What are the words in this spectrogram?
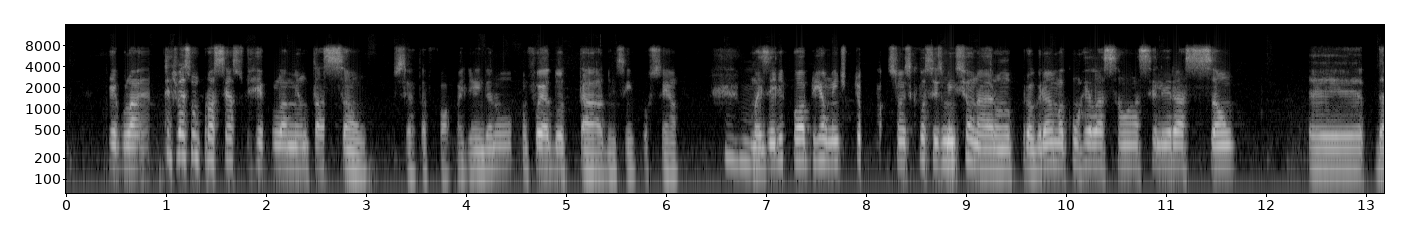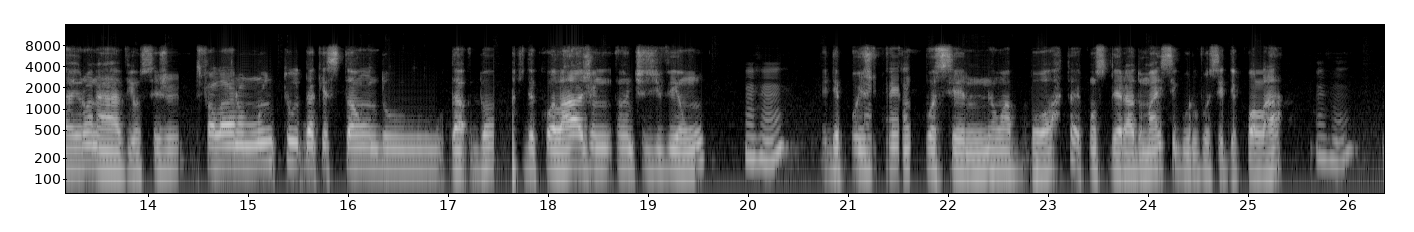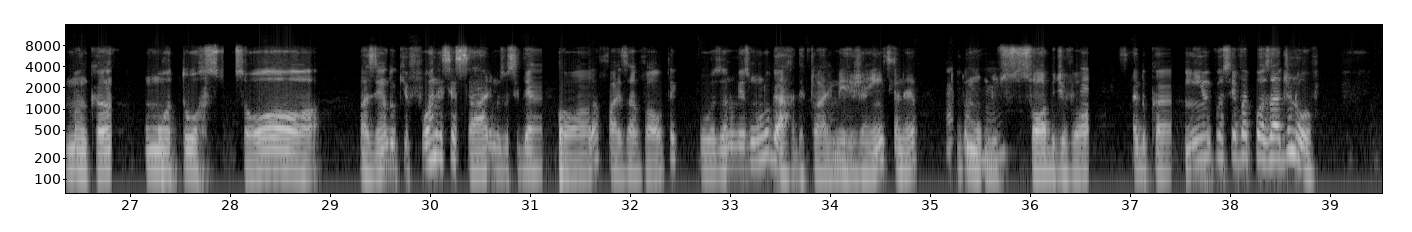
regular. Se tivesse um processo de regulamentação, de certa forma, ele ainda não, não foi adotado em 100%, uhum. mas ele cobre realmente preocupações que vocês mencionaram no programa com relação à aceleração é, da aeronave, ou seja, falaram muito da questão do, da, do de decolagem antes de V1, uhum. Depois de V1 você não aborta, é considerado mais seguro você decolar, uhum. mancando um motor só, fazendo o que for necessário, mas você decola, faz a volta e pousa no mesmo lugar, declara emergência, né? Todo uhum. mundo sobe de volta, sai do caminho e você vai posar de novo.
